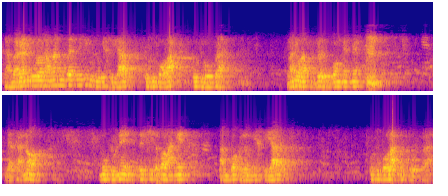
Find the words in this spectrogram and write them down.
Gambaran kula sama numpet niki kudu ikhtiar, kudu pola, kudu obat. Lan ora bener wong nek jagakno mudune rezeki teko langit tanpa gelem ikhtiar kudu pola kudu obat.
